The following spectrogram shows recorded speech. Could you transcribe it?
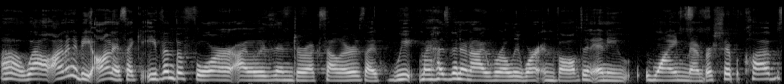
Oh, well, I'm going to be honest. Like, even before I was in Direct Cellars, like, we, my husband and I really weren't involved in any wine membership clubs,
